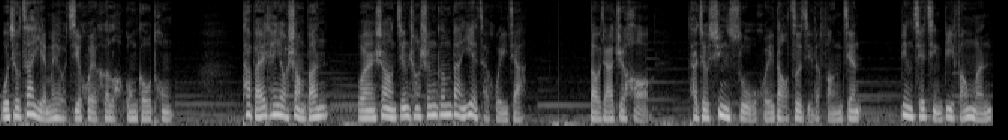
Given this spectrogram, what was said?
我就再也没有机会和老公沟通。他白天要上班，晚上经常深更半夜才回家。到家之后，他就迅速回到自己的房间，并且紧闭房门，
